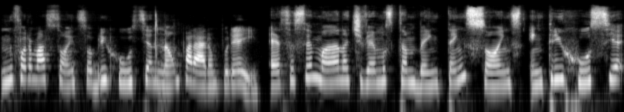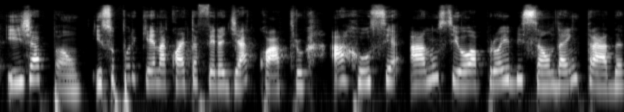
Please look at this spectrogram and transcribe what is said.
informações sobre Rússia não pararam por aí. Essa semana tivemos também tensões entre Rússia e Japão. Isso porque na quarta-feira, dia 4, a Rússia anunciou a proibição da entrada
